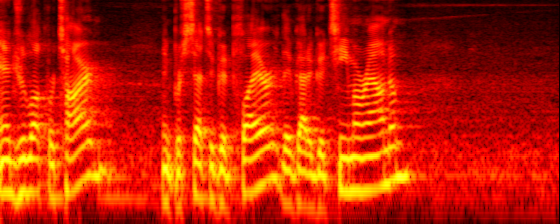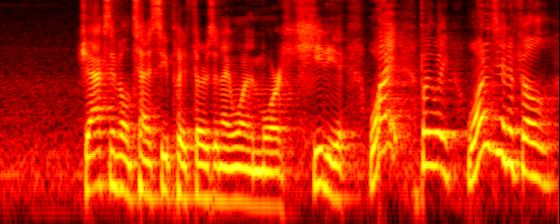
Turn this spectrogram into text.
Andrew Luck retired. I think Brissett's a good player. They've got a good team around him. Jacksonville and Tennessee played Thursday night, one of the more hideous. Why, by the way, why does the NFL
